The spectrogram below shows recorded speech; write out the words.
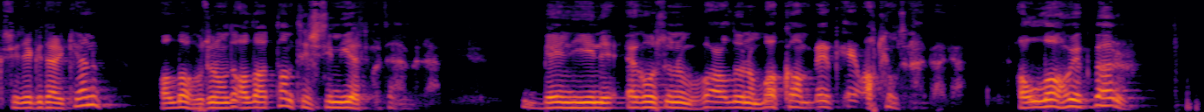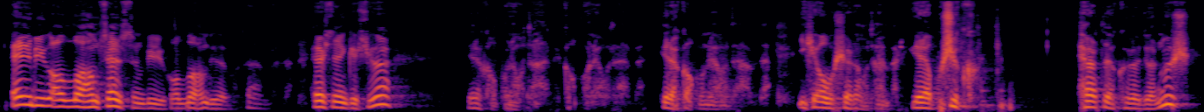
Kişiye giderken Allah huzurunda Allah'tan teslimiyet muhtemelen. Benliğini, egosunu, varlığını, makam, mevki atıyor muhtemelen böyle. Allahu Ekber. En büyük Allah'ım sensin büyük. Allah'ım diyor böyle. Her şeyden geçiyor. Yere kapanıyor muhtemelen. Kapanıyor muhtemelen. Yere kapanıyor muhtemelen. İki avuç yere muhtemelen. Yere yapışık. Her tarafı dönmüş.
